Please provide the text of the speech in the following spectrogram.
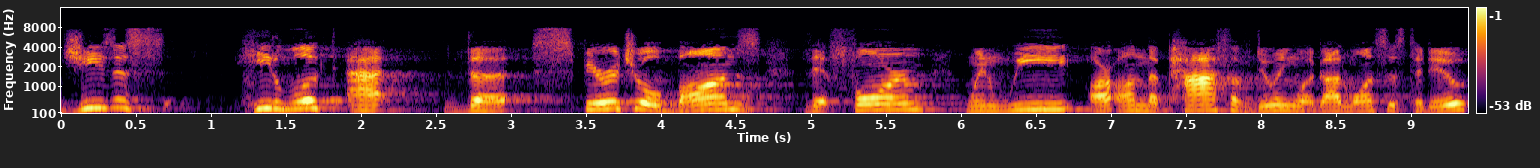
Jesus, he looked at the spiritual bonds that form when we are on the path of doing what God wants us to do,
